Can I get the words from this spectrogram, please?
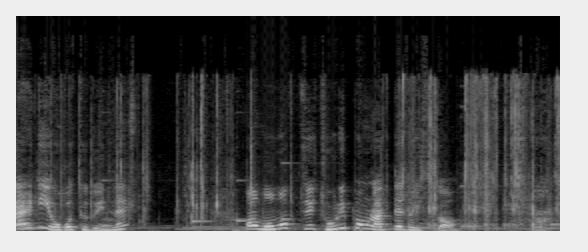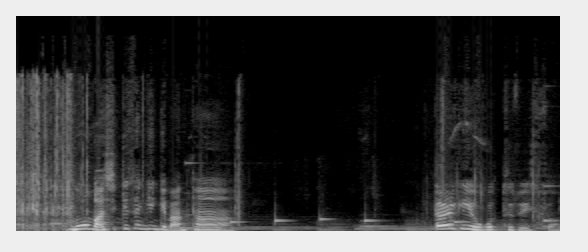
딸기 요거트도 있네. 어, 뭐 먹지? 조리퐁 라떼도 있어. 너무 맛있게 생긴 게 많다. 딸기 요거트도 있어.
